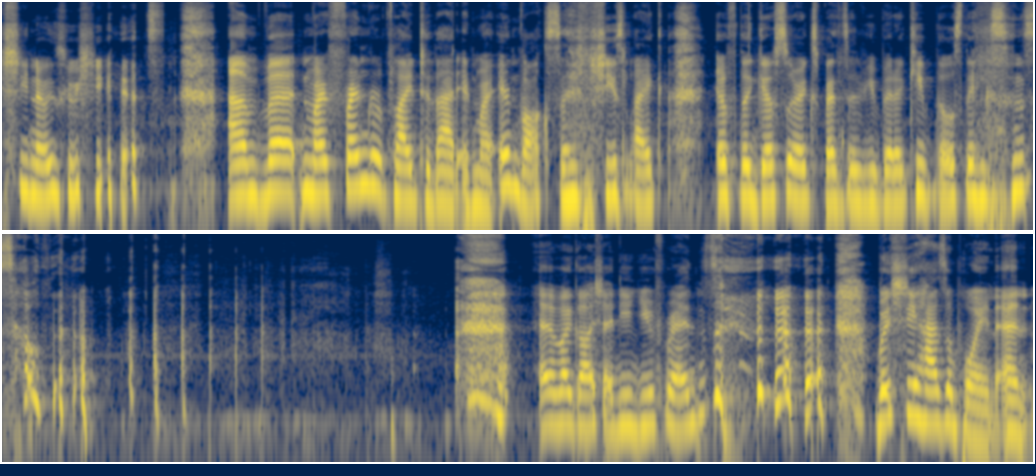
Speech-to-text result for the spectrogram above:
she knows who she is. Um, but my friend replied to that in my inbox and she's like, if the gifts are expensive, you better keep those things and sell them. oh my gosh, I need new friends. but she has a point and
